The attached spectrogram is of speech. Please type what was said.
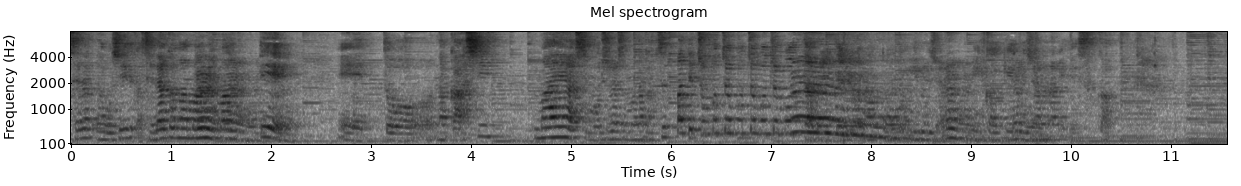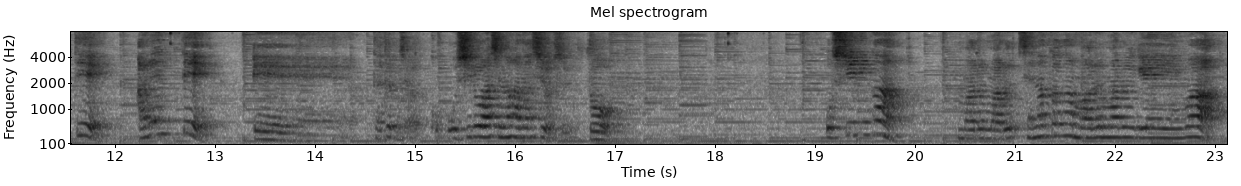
背中お尻とか背中が丸まって、えー、っとなんか足前足も後ろ足もなんか突っ張ってちょこちょこちょこちょこって歩いてるような子いるじゃん、見かけるじゃないですか。であれって、えー、例えばじゃあ後ろ足の話をするとお尻が丸々背中が丸々原因は、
